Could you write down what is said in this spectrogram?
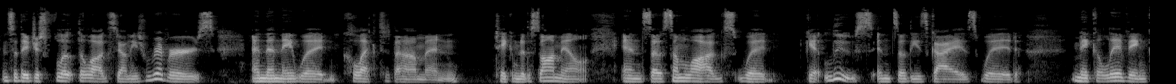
and so they just float the logs down these rivers, and then they would collect them and take them to the sawmill. And so some logs would get loose, and so these guys would make a living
